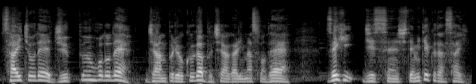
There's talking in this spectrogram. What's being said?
最長で10分ほどでジャンプ力がぶち上がりますので、ぜひ実践してみてください。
